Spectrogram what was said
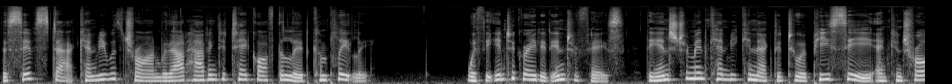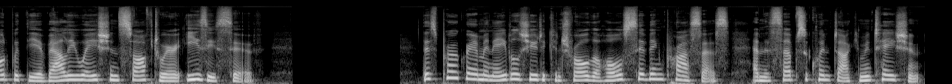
the sieve stack can be withdrawn without having to take off the lid completely. With the integrated interface, the instrument can be connected to a PC and controlled with the evaluation software EasySieve. This program enables you to control the whole sieving process and the subsequent documentation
